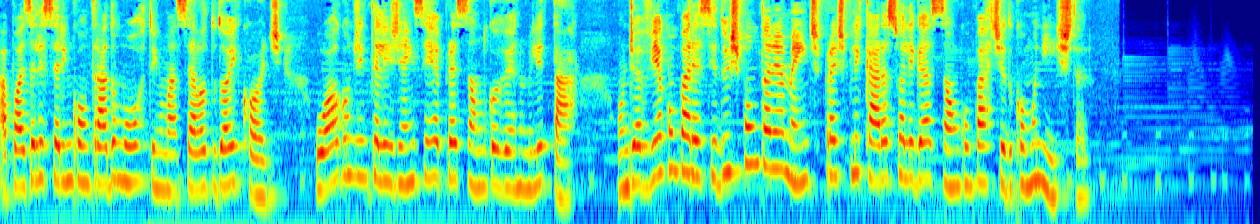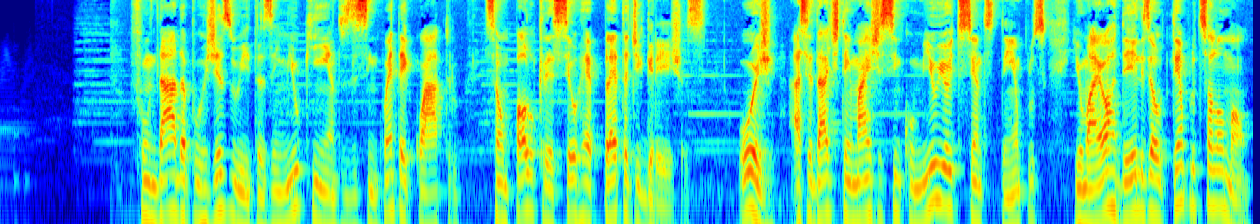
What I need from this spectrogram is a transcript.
após ele ser encontrado morto em uma cela do Doikod, o órgão de inteligência e repressão do governo militar, onde havia comparecido espontaneamente para explicar a sua ligação com o Partido Comunista. Fundada por jesuítas em 1554, São Paulo cresceu repleta de igrejas. Hoje, a cidade tem mais de 5.800 templos e o maior deles é o Templo de Salomão,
